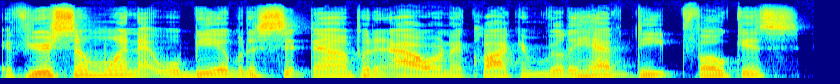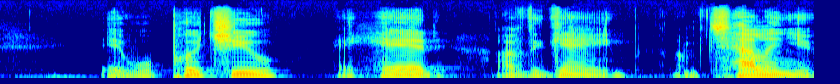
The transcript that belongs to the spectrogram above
If you're someone that will be able to sit down, put an hour on the clock, and really have deep focus, it will put you ahead of the game. I'm telling you.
